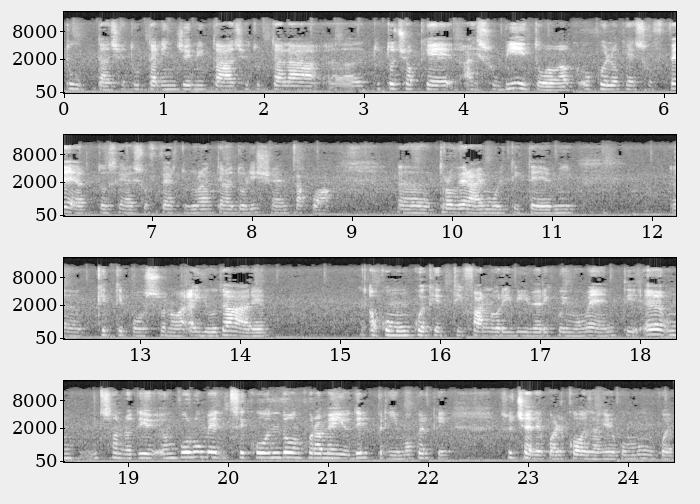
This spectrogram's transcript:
tutta, c'è tutta l'ingenuità, c'è uh, tutto ciò che hai subito o quello che hai sofferto, se hai sofferto durante l'adolescenza qua uh, troverai molti temi uh, che ti possono aiutare o comunque che ti fanno rivivere quei momenti. È un, di, è un volume, secondo, ancora meglio del primo perché succede qualcosa che comunque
